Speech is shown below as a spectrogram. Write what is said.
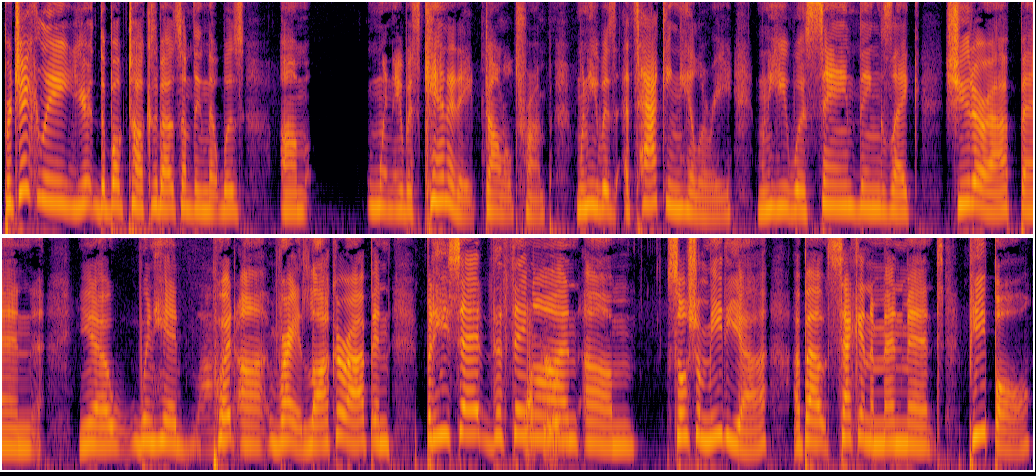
particularly your, the book talks about something that was um, when it was candidate Donald Trump, when he was attacking Hillary, when he was saying things like shoot her up and you know when he had put on right lock her up and but he said the thing Lock on um, social media about Second Amendment people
